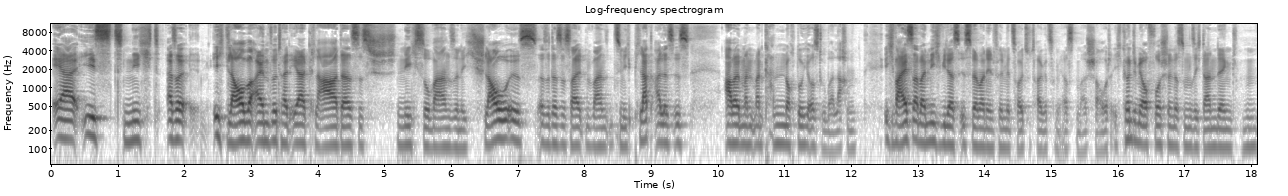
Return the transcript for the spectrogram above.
Er ist nicht, also ich glaube, einem wird halt eher klar, dass es nicht so wahnsinnig schlau ist, also dass es halt ziemlich platt alles ist, aber man, man kann noch durchaus drüber lachen. Ich weiß aber nicht, wie das ist, wenn man den Film jetzt heutzutage zum ersten Mal schaut. Ich könnte mir auch vorstellen, dass man sich dann denkt, hm,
